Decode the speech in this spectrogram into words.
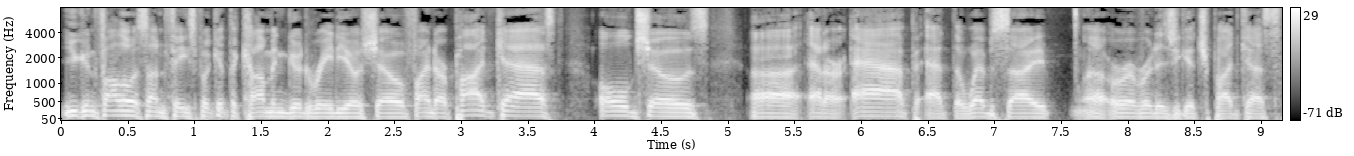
You can follow us on Facebook at the Common Good Radio Show. Find our podcast, old shows uh, at our app, at the website, uh, or wherever it is you get your podcasts.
